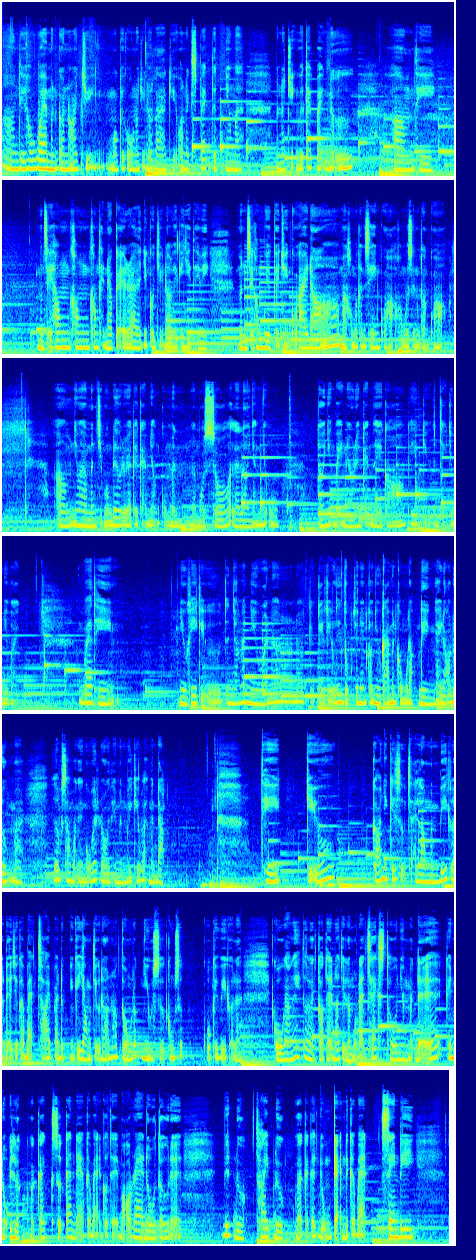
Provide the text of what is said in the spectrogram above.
uh, thì hôm qua mình có nói chuyện một cái cuộc nói chuyện rất là kiểu unexpected nhưng mà mình nói chuyện với các bạn nữ. Um, thì mình sẽ không không không thể nào kể ra là những câu chuyện đó là cái gì tại vì mình sẽ không bao giờ kể chuyện của ai đó mà không có consent của họ không có sự đồng thuận của họ. Um, nhưng mà mình chỉ muốn đưa ra cái cảm nhận của mình và một số gọi là lời nhắn nhủ tới những bạn nào đang cảm thấy có cái kiểu tình trạng chung như vậy. Hôm qua thì nhiều khi kiểu tin nhắn nó nhiều quá nó, nó, nó kiểu, kiểu kiểu liên tục cho nên có nhiều cái mình không đọc liền ngay đó được mà lúc sau mọi người ngủ hết rồi thì mình mới kéo lại mình đọc. Thì kiểu có những cái sự chạy lòng mình biết là để cho các bạn type ra được những cái dòng chữ đó nó tốn rất nhiều sự công sức của cái việc gọi là cố gắng ấy. Tức là có thể nó chỉ là một đoạn text thôi nhưng mà để cái nội lực và cái sự can đảm các bạn có thể bỏ ra đầu tư để viết được type được và cái dũng cảm để các bạn send đi.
